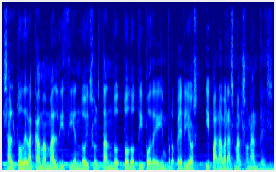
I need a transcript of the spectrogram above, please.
saltó de la cama maldiciendo y soltando todo tipo de improperios y palabras malsonantes.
